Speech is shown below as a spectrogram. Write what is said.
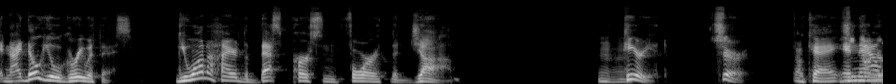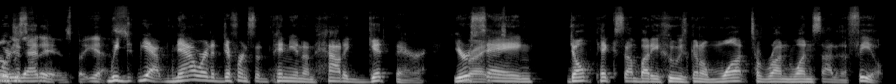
and I know you'll agree with this. You want to hire the best person for the job. Mhm. Period. Sure. Okay. And now we're who just that is, but yeah, we yeah now we're at a difference of opinion on how to get there. You're Right. saying don't pick somebody who's going to want to run one side of the field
